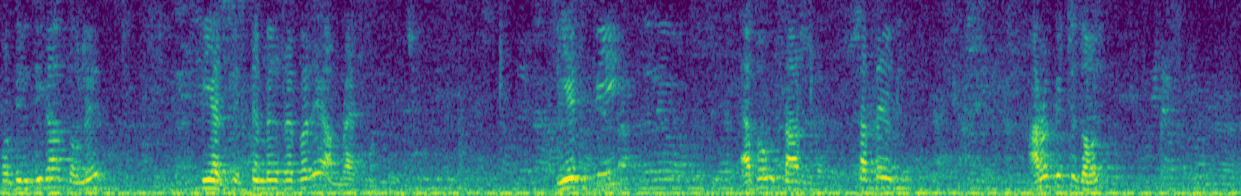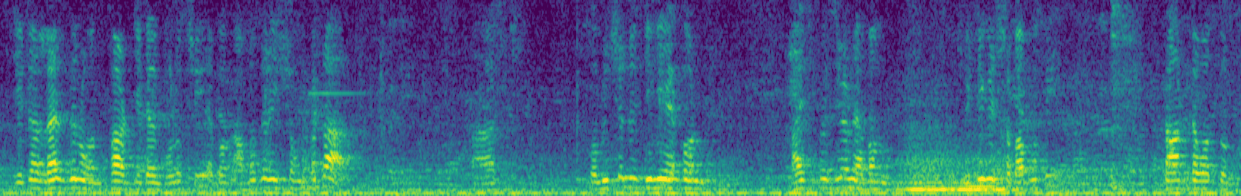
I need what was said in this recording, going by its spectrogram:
প্রতিনিধিরা দলে পিআর সিস্টেমের ব্যাপারে আমরা একমত হয়েছি। বিএনপি এবং তার সাথে আরও কিছু দল যেটা লেস দেন ওয়ান থার্ড যেটা আমি বলেছি, এবং আমাদের এই সংখ্যাটা কমিশনের যিনি এখন ভাইস প্রেসিডেন্ট এবং মিটিংয়ের সভাপতি, তার দেওয়ার তথ্য।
